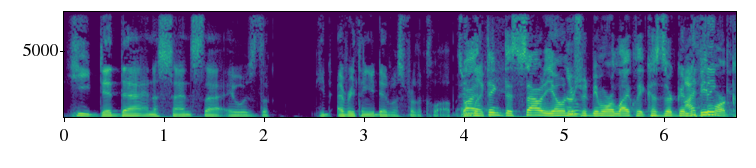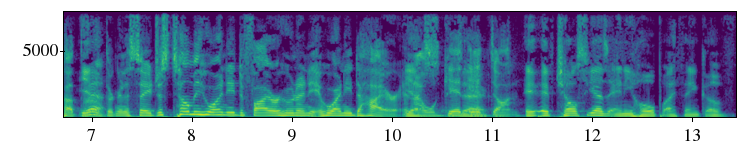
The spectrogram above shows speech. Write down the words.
he did that in a sense that it was the he, everything he did was for the club. So And, I like, think the Saudi owners you- would be more likely because they're going to be think- more cutthroat. yeah. They're going to say, "Just tell me who I need to fire, who I need, who I need to hire, and I will get it done." If Chelsea has any hope, I think of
